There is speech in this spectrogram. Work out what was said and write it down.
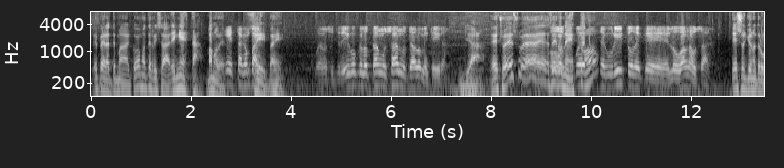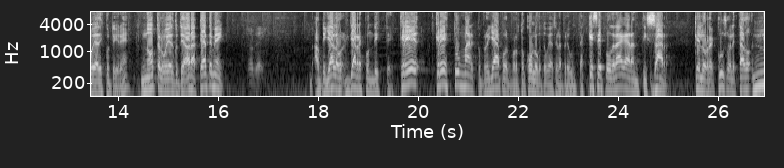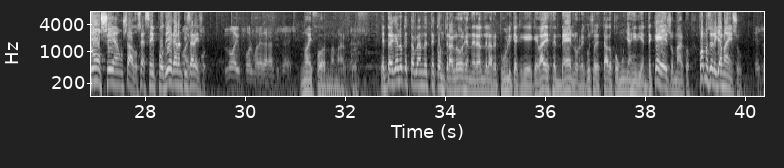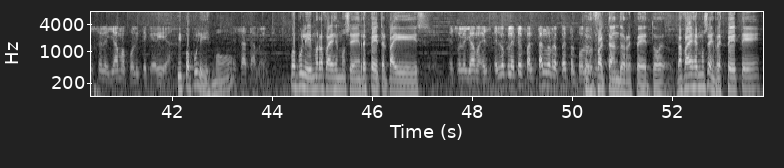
espérate, Marco, vamos a aterrizar. En esta, vamos a ver. En esta campaña. Sí, bají. Bueno, si te digo que lo están usando, te hablo mentira. Ya, eso, eso es ser honesto. Segurito de que lo van a usar. Eso yo no te lo voy a discutir, ¿eh? No te lo voy a discutir. Ahora, quédateme ahí. Ok. Aunque ya, lo, ya respondiste. ¿Crees, ¿Crees tú, Marco, pero ya por protocolo que te voy a hacer la pregunta, que se podrá garantizar que los recursos del Estado no sean usados. O sea, ¿se podría garantizar eso? No hay forma de garantizar eso. No hay forma, Marcos. Entonces, ¿qué es lo que está hablando este Contralor General de la República que, va a defender los recursos del Estado con uñas y dientes? ¿Qué es eso, Marcos? ¿Cómo se le llama eso? Eso se le llama politiquería. Y populismo. Exactamente. Populismo, Rafael Hermosén, respeta al país. Eso le llama, es, lo que le está faltando el respeto al pueblo. Faltando el respeto. Rafael Hermosén, respete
